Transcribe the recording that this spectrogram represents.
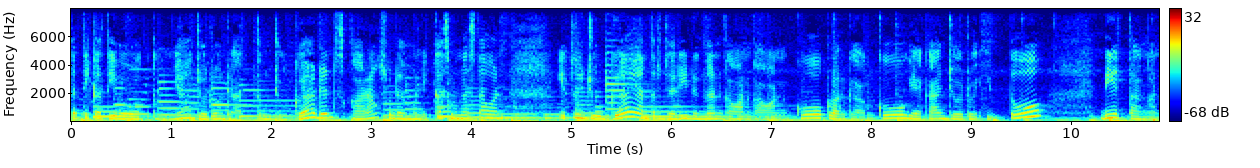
Ketika tiba waktunya, jodoh datang juga dan sekarang sudah menikah 19 tahun. Itu juga yang terjadi dengan kawan-kawanku, keluargaku, ya kan jodoh itu di tangan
